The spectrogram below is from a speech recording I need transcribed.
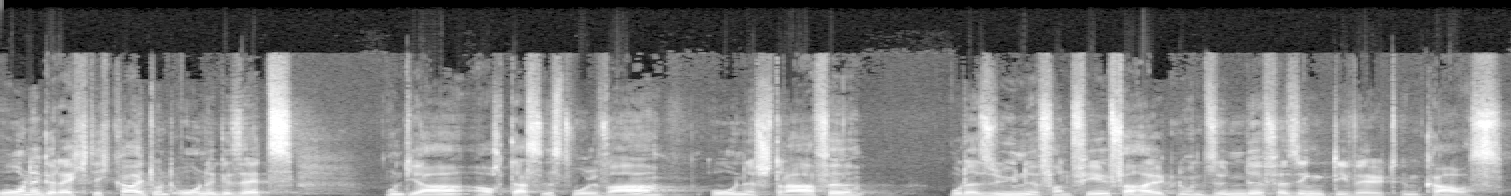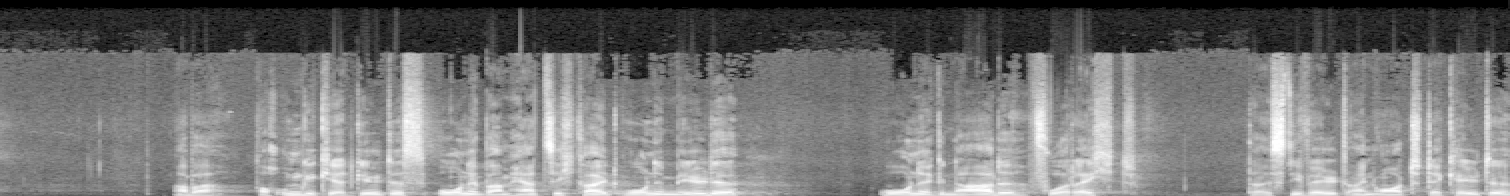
Ohne Gerechtigkeit und ohne Gesetz und ja, auch das ist wohl wahr, ohne Strafe oder Sühne von Fehlverhalten und Sünde versinkt die Welt im Chaos. Aber auch umgekehrt gilt es, ohne Barmherzigkeit, ohne Milde, ohne Gnade vor Recht, da ist die Welt ein Ort der Kälte,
